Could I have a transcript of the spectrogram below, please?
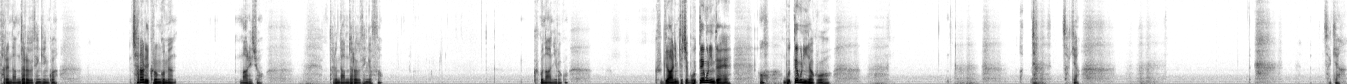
다른 남자라도 생긴 거야? 차라리 그런 거면 말해줘. 다른 남자라도 생겼어? 그건 아니라고? 그게 아니면 대체 뭐 때문인데? 어? 뭐 때문이냐고. 자기야. 자기야.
